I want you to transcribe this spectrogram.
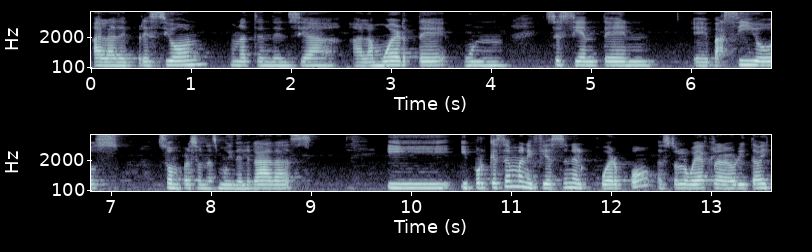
a la depresión, una tendencia a la muerte, se sienten eh, vacíos, son personas muy delgadas. Y, y, por qué se manifiesta en el cuerpo? Esto lo voy a aclarar ahorita y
